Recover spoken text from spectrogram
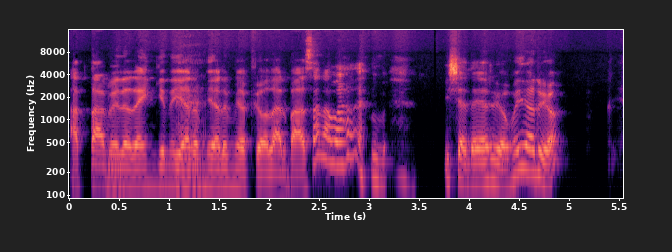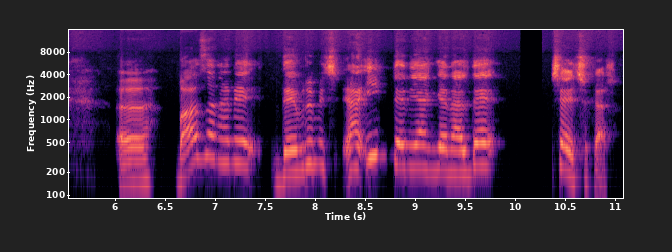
Hatta böyle rengini yarım yarım yapıyorlar bazen ama işe de yarıyor mu? Yarıyor. Ee, bazen hani devrim için, yani ilk deneyen genelde şey çıkar.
